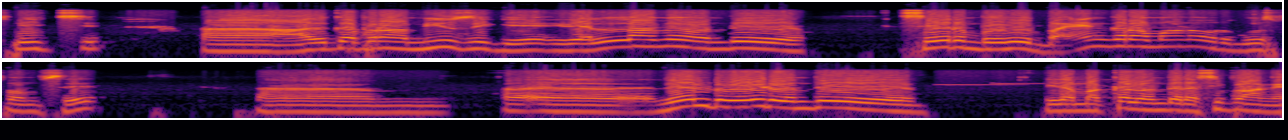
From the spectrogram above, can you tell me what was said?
ஸ்பீச் அதுக்கப்புறம் மியூசிக்கு இது எல்லாமே வந்து சேரும்போது பயங்கரமான ஒரு கூஸ் பம்ப்ஸு வேர்ல்டு வைடு வந்து இதை மக்கள் வந்து ரசிப்பாங்க.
